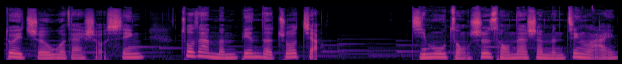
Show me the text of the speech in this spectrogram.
对折握在手心，坐在门边的桌角。吉姆总是从那扇门进来。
